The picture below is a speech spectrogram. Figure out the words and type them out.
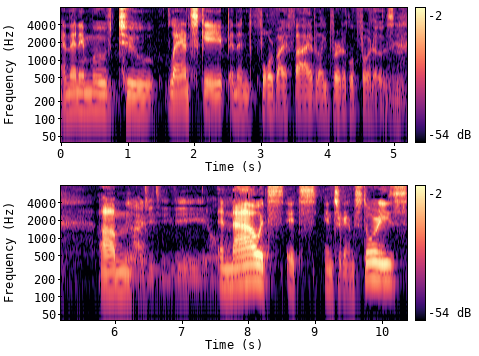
and then it moved to landscape, and then four by five like vertical photos. Mm-hmm. Um, and IGTV, and, and now it's it's Instagram stories.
